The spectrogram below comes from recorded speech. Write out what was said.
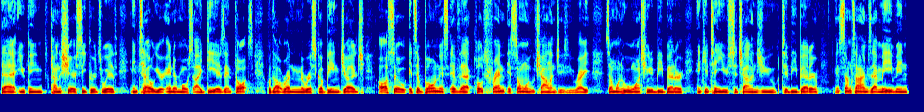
that you can kind of share secrets with and tell your innermost ideas and thoughts without running the risk of being judged. Also, it's a bonus if that close friend is someone who challenges you, right? Someone who wants you to be better and continues to challenge you to be better and sometimes that may even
